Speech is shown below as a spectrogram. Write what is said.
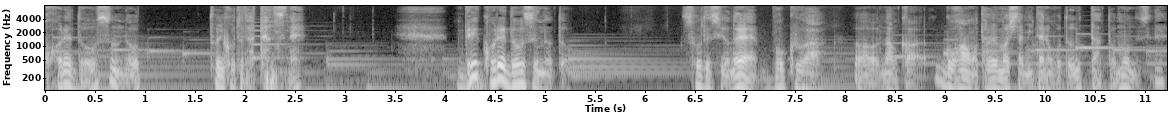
これどうすんの？ということだったんですね。でこれどうすんのと。そうですよね僕はなんかご飯を食べましたみたいなことを打ったと思うんですね。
